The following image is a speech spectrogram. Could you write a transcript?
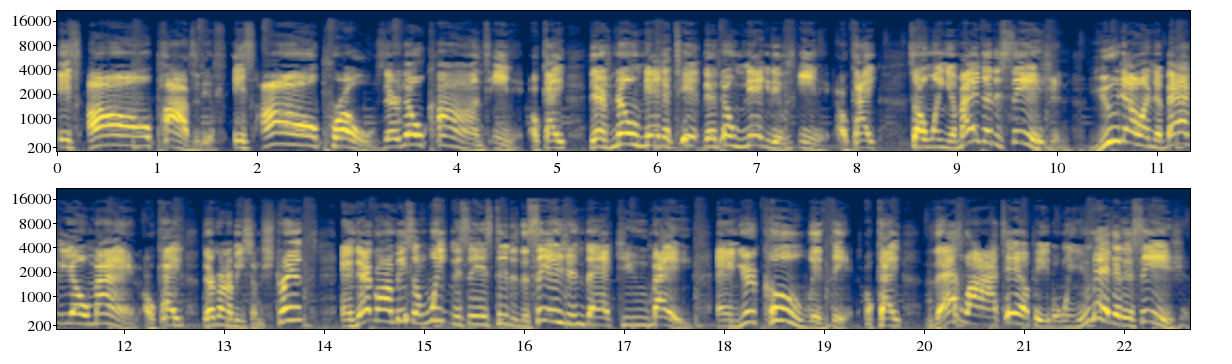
it's all positive. It's all pros. There's no cons in it. Okay. There's no negative. There's no negatives in it. Okay. So when you make a decision, you know in the back of your mind, okay, there are going to be some strengths and there are going to be some weaknesses to the decision that you made. And you're cool with it, okay? That's why I tell people when you make a decision,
